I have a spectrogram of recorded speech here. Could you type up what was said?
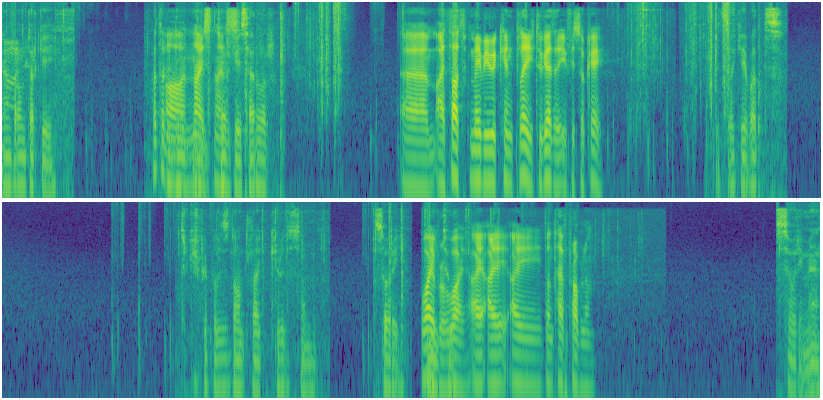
I'm from Turkey. What are you Ah, doing in nice, nice. Turkey server? Um, I thought maybe we can play together if it's okay. It's okay, but Turkish people is don't like Kurdistan. Sorry. Why bro, too. why? I, I, I don't have problem. Sorry, man.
